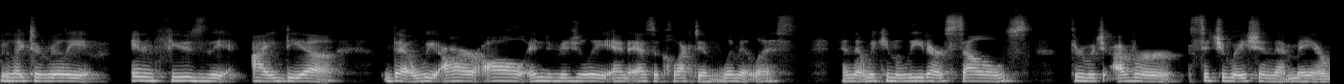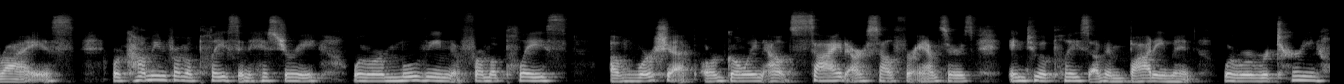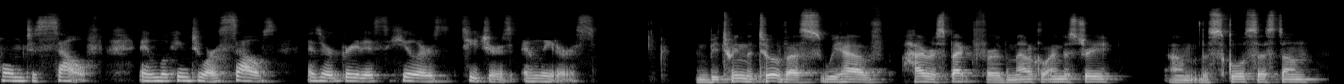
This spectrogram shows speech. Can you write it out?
We like to really infuse the idea that we are all individually and as a collective limitless, and that we can lead ourselves through whichever situation that may arise. We're coming from a place in history where we're moving from a place of worship or going outside ourselves for answers into a place of embodiment where we're returning home to self and looking to ourselves as our greatest healers, teachers, and leaders. And between the two of us, we have high respect for the medical industry, um, the school system,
